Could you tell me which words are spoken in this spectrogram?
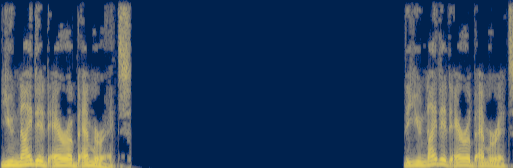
United Arab Emirates The United Arab Emirates,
